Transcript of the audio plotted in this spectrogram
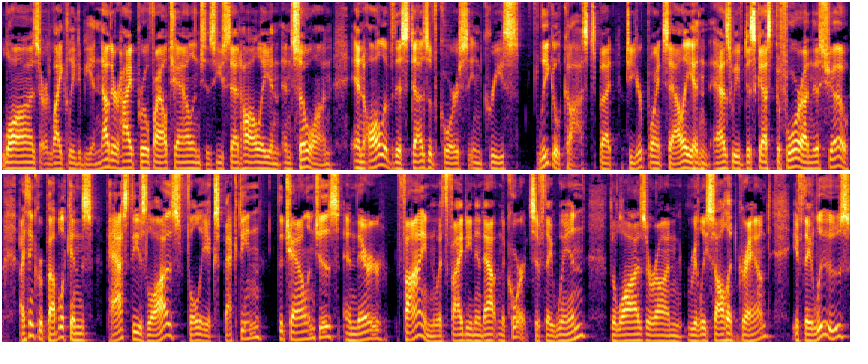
laws are likely to be another high profile challenge, as you said, Holly, and, and so on. And all of this does, of course, increase legal costs. But to your point, Sally, and as we've discussed before on this show, I think Republicans passed these laws fully expecting the challenges, and they're fine with fighting it out in the courts. If they win, the laws are on really solid ground. If they lose,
